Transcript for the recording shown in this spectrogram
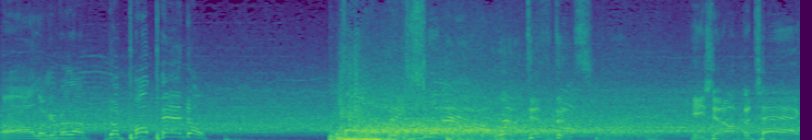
Ah, oh, looking for the, the pump handle. They slam. with distance. He's in off the tag.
